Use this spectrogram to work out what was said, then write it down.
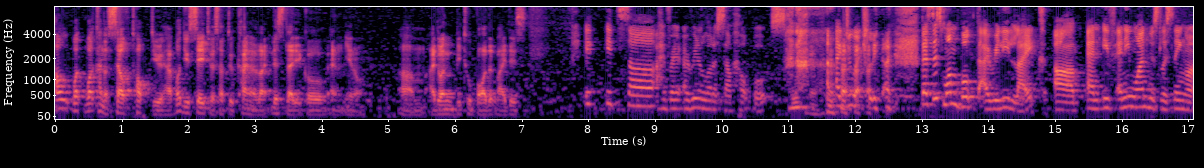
How what what kind of self talk do you have? What do you say to yourself to kind of like just let it go and you know, um, I don't be too bothered by this. It it's uh I've read I read a lot of self help books. I do actually. There's this one book that I really like. Um, and if anyone who's listening or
